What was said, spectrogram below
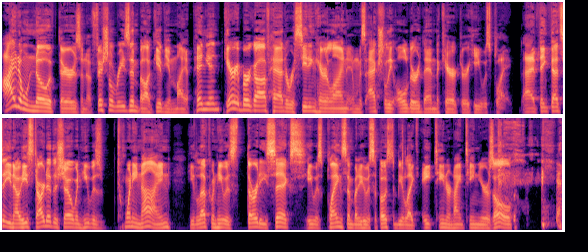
I don't know if there's an official reason, but I'll give you my opinion. Gary Burghoff had a receding hairline and was actually older than the character he was playing. I think that's it. You know, he started the show when he was 29. He left when he was 36. He was playing somebody who was supposed to be like 18 or 19 years old. yeah.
